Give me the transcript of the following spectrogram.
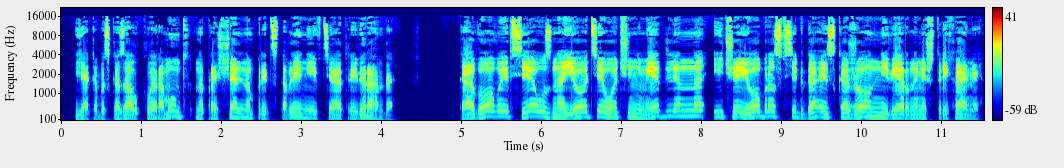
— якобы сказал Кларамунд на прощальном представлении в театре Веранда, «кого вы все узнаете очень медленно и чей образ всегда искажен неверными штрихами.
